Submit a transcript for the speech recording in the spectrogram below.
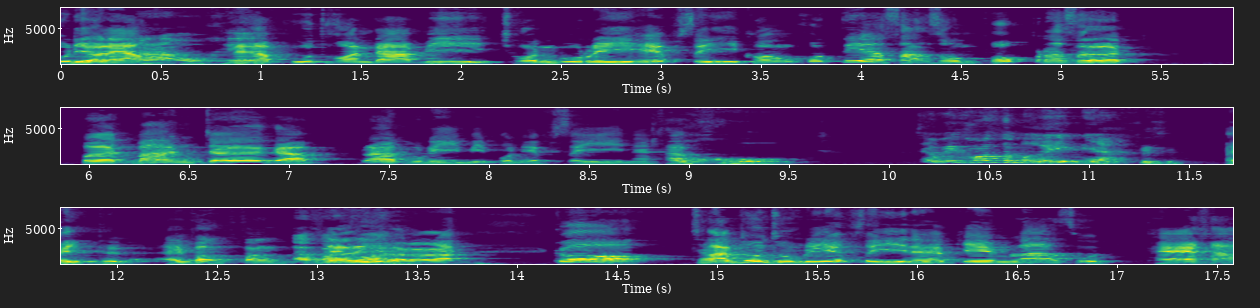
คู่เดียวแล้วอ่าโอเคนะครับภูทรดาร์บี้ชนบุรี FC ของโคชเตี้ยสะสมภพประเสริฐ เปิดบ้านเจอกับราชบุรีมิตรผล FC นะครับโอ้โหจะวิเคราะห์เสมออีกเนี่ยเฮ้ยเดี๋ยวให้ฟังฟังอะฟังแค่นี้ก่อนก่อนนะก็ฉลามชนชมบุรี FC นะครับ เกมล่าสุดแพ้คา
